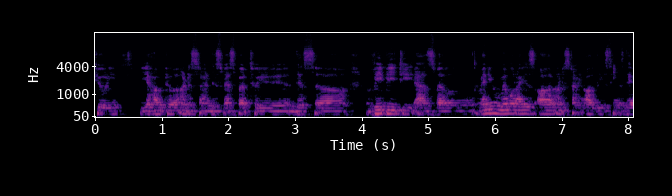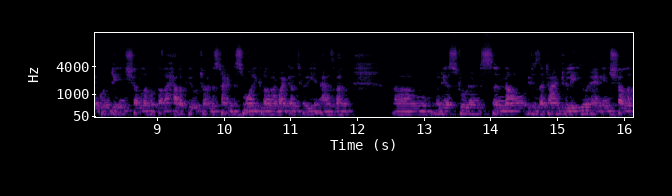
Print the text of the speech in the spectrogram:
theory, you have to understand this VSEPR theory, this uh, VBT as well. When you memorize or understand all these things, they are going to, inshallah, help you to understand this molecular orbital theory as well. Um, dear students, now it is the time to leave you, and inshallah,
